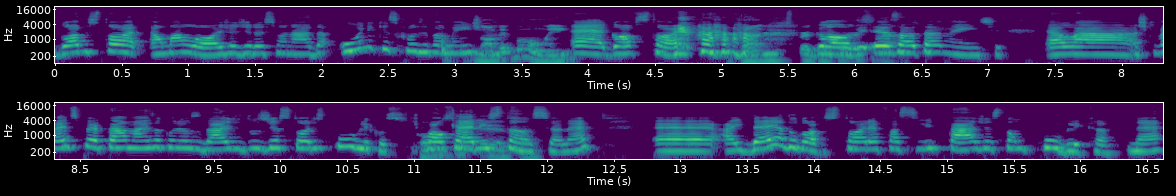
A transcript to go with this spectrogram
GovStore é uma loja direcionada única e exclusivamente. Nome bom, hein? É, me despertou Gov, exatamente. Ela acho que vai despertar mais a curiosidade dos gestores públicos, de Com qualquer certeza. instância, né? É, a ideia do GovStore é facilitar a gestão pública, né?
